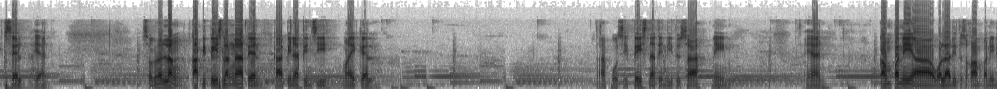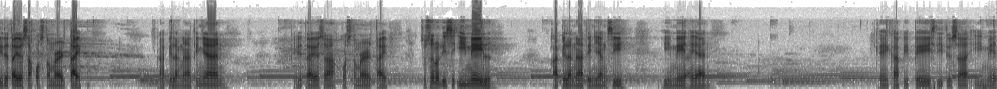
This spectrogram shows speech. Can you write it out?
Excel. Ayan. So, ganoon lang. Copy-paste lang natin. Copy natin si Michael. Tapos, i-paste natin dito sa name. Ayan. Company, ah, wala dito sa company. Dito tayo sa customer type. Copy lang natin yan. Dito tayo sa customer type. Susunod is email. Copy lang natin yang si email. Ayan. Okay, copy-paste dito sa email.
